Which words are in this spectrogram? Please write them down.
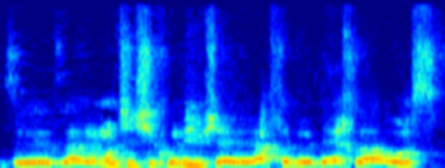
זה, זה ערימות של שיכונים שאף אחד לא יודע איך להרוס,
